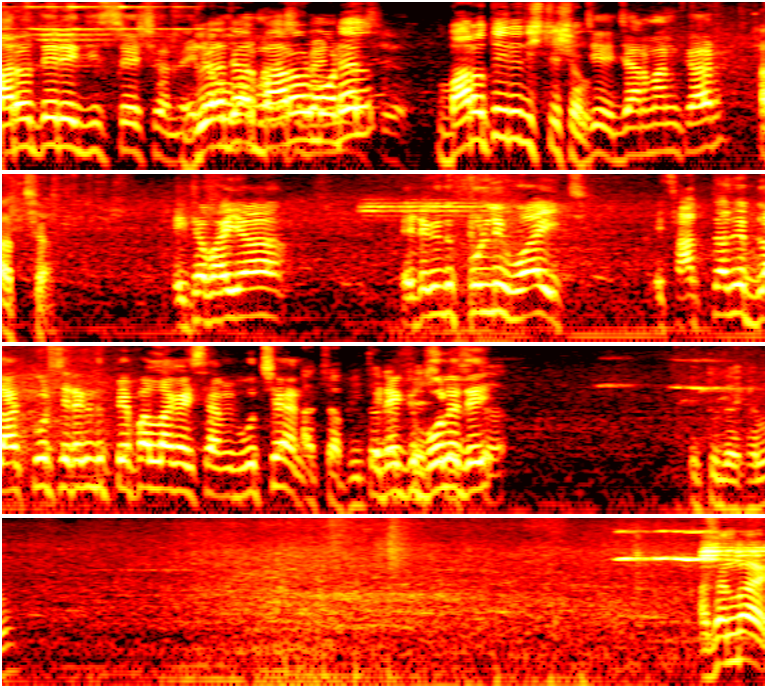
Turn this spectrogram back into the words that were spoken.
বারোতে রেজিস্ট্রেশন দুই হাজার বারোর মডেল বারোতেই রেজিস্ট্রেশন জি জার্মান কার আচ্ছা। এটা ভাইয়া এটা কিন্তু ফুললি হোয়াইট এই ছাদটা যে ব্ল্যাক করছে এটা কিন্তু পেপার লাগাইছে আমি বুঝছেন? আচ্ছা ভিতরে একটু বলে দেই। একটু দেখেন। হাসান ভাই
